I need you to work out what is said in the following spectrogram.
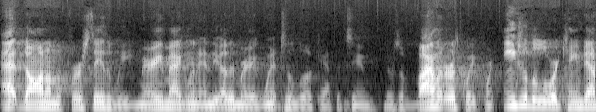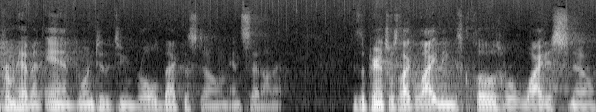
at dawn on the first day of the week, Mary Magdalene and the other Mary went to look at the tomb. There was a violent earthquake, for an angel of the Lord came down from heaven and, going to the tomb, rolled back the stone and sat on it. His appearance was like lightning, his clothes were white as snow.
